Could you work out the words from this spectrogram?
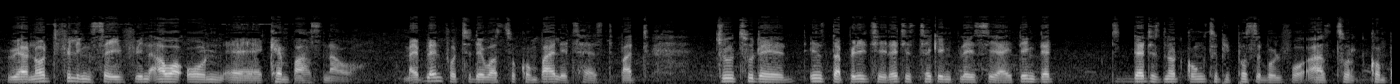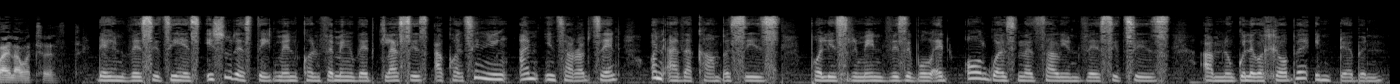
we are not feeling safe in our own uh, campus now. My plan for today was to compile a test, but due to the instability that is taking place here, I think that that is not going to be possible for us to compile our test. The university has issued a statement confirming that classes are continuing uninterrupted on other campuses. Police remain visible at all KwaZulu-Natal universities. I'm Nonkululeko in Durban.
